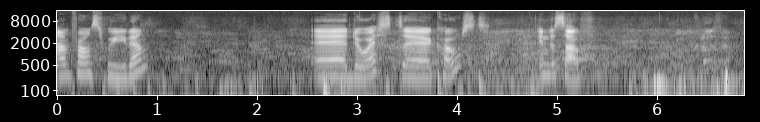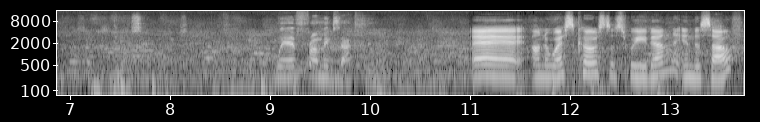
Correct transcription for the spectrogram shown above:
I'm from Sweden, uh, the west uh, coast, in the south. Where from exactly? Uh, on the west coast of Sweden, in the south.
